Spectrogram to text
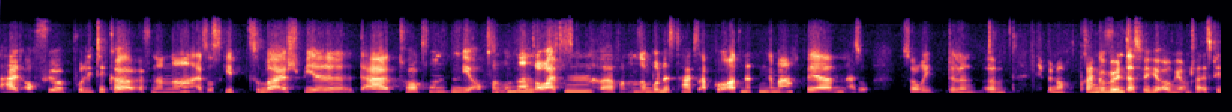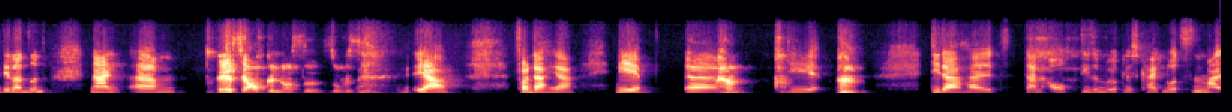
halt auch für Politiker öffnen. Ne? Also es gibt zum Beispiel da Talkrunden, die auch von unseren Leuten, äh, von unseren Bundestagsabgeordneten gemacht werden. Also, sorry, Dylan, ähm, ich bin noch dran gewöhnt, dass wir hier irgendwie unter SPD-Lern sind. Nein. Ähm, er ist ja auch Genosse, so gesehen. ja, von daher, nee, ähm, die, die da halt dann auch diese Möglichkeit nutzen, mal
